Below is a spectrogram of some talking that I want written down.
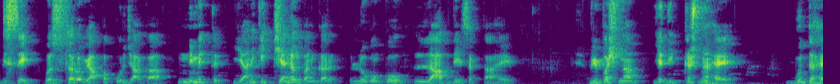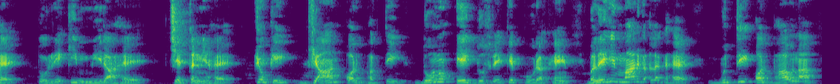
जिससे वह सर्वव्यापक ऊर्जा का निमित्त यानी कि चैनल बनकर लोगों को लाभ दे सकता है। विपशना यदि कृष्ण है, बुद्ध है तो रेकी मीरा है, चैतन्य है। क्योंकि ज्ञान और भक्ति दोनों एक दूसरे के पूरक हैं। भले ही मार्ग अलग है, बुद्धि और भावना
